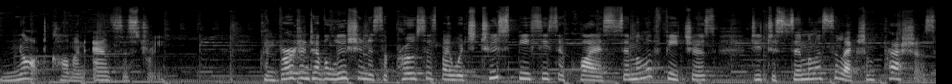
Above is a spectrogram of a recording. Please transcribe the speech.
not common ancestry. Convergent evolution is a process by which two species acquire similar features due to similar selection pressures,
